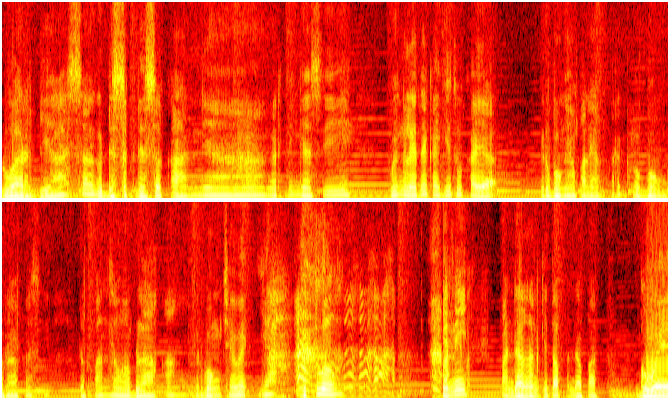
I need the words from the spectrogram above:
luar biasa desek-desekannya. Ngerti nggak sih? Gue ngelihatnya kayak gitu kayak gerbong yang paling angker gerbong berapa sih? Depan sama belakang gerbong cewek. Ya, betul. ini pandangan kita pendapat gue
